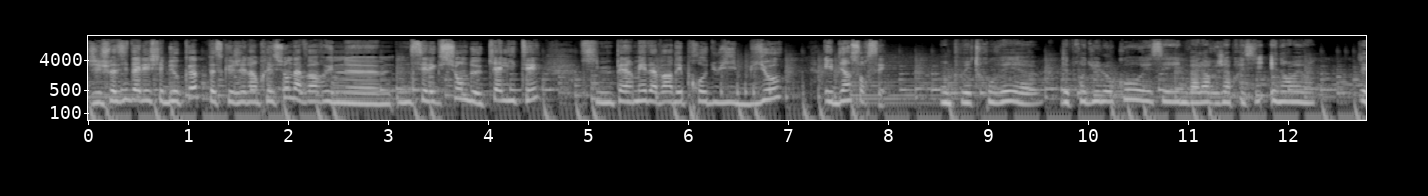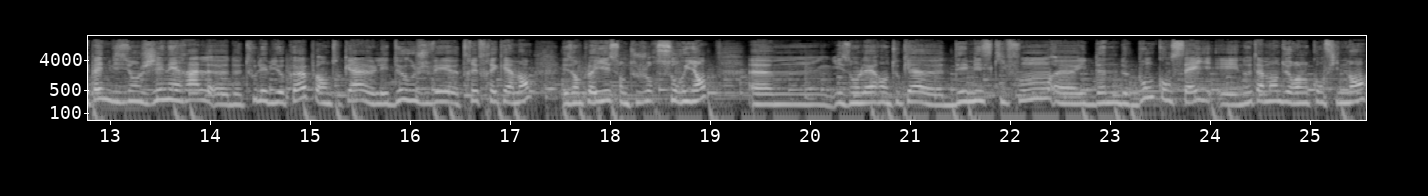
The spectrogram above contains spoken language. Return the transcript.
J'ai choisi d'aller chez Biocop parce que j'ai l'impression d'avoir une, une sélection de qualité qui me permet d'avoir des produits bio et bien sourcés. On peut y trouver euh, des produits locaux et c'est une valeur que j'apprécie énormément. J'ai pas une vision générale euh, de tous les biocop, en tout cas euh, les deux où je vais très fréquemment. Les employés sont toujours souriants, euh, ils ont l'air en tout cas d'aimer ce qu'ils font, ils donnent de bons conseils et notamment durant le confinement,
